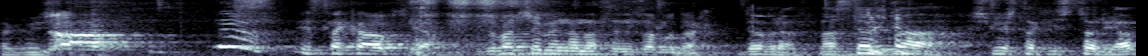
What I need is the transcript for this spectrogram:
tak myślę. No, no, jest taka opcja. Zobaczymy na następnych zawodach. Dobra, następna śmieszna historia.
